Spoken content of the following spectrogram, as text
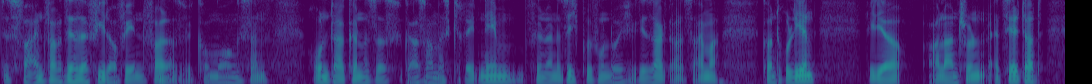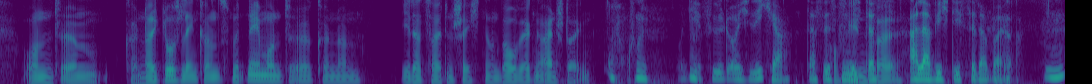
Das vereinfacht sehr, sehr viel auf jeden Fall. Also wir kommen morgens dann runter, können uns das Gaswarmmessgerät nehmen, führen eine Sichtprüfung durch, wie gesagt, alles einmal kontrollieren, wie der Alan schon erzählt hat, und ähm, können direkt loslegen, können uns mitnehmen und äh, können dann jederzeit in Schächten und Bauwerken einsteigen. Ach, cool. Und ihr fühlt euch sicher. Das ist Auf nämlich das Fall. Allerwichtigste dabei. Ja. Mhm.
